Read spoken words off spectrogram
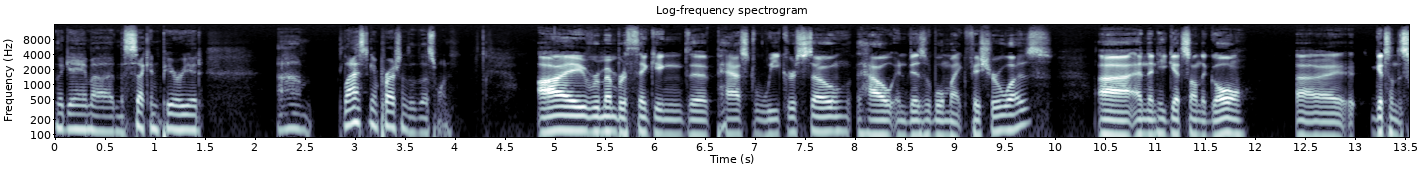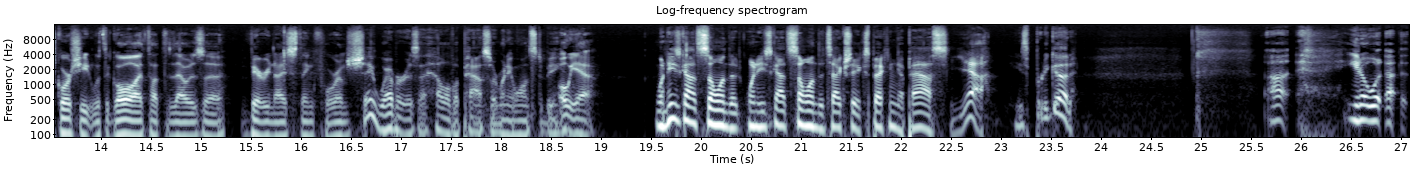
the game uh, in the second period. Um, lasting impressions of this one. I remember thinking the past week or so how invisible Mike Fisher was, uh, and then he gets on the goal, uh, gets on the score sheet with the goal. I thought that that was a very nice thing for him. Shea Weber is a hell of a passer when he wants to be. Oh yeah, When he's got someone that when he's got someone that's actually expecting a pass, yeah, he's pretty good. Uh, you know what?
